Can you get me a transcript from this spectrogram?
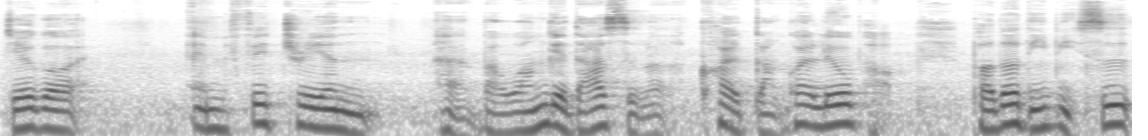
结果。 Amphitryon 哈把王给打死了，快赶快溜跑，跑到底比斯。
